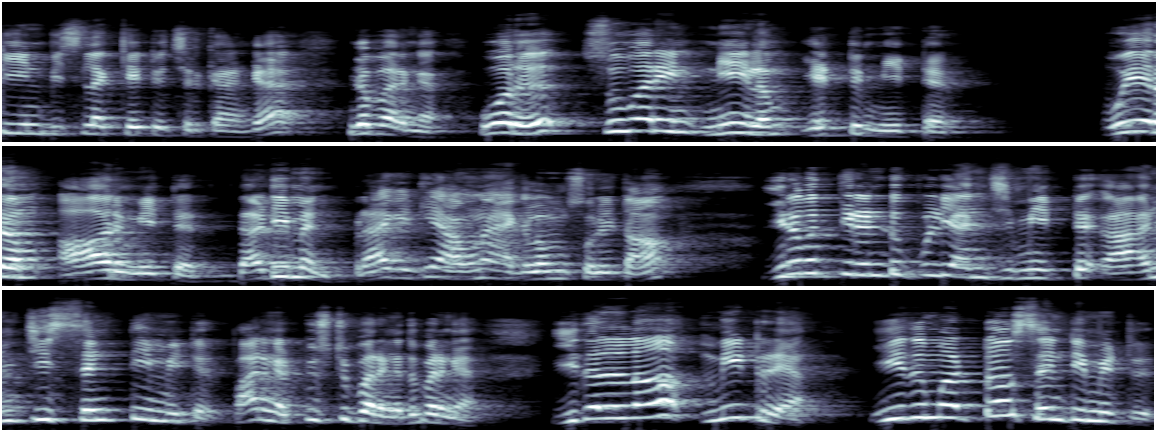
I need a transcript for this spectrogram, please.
டிஎன்பிசியில் கேட்டு வச்சுருக்காங்க. இங்கே பாருங்க. ஒரு சுவரின் நீளம் எட்டு மீட்டர் உயரம் ஆறு மீட்டர். தடிமன் ப்ராக்கெட்லேயே அவனும் அகலம்னு சொல்லிட்டான். இருபத்தி ரெண்டு புள்ளி அஞ்சு மீட்டர் அஞ்சு சென்டிமீட்டர். பாருங்கள் ட்விஸ்ட் பாருங்க இது பாருங்கள் இதெல்லாம் மீட்ரு. இது மட்டும் சென்டிமீட்டர்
